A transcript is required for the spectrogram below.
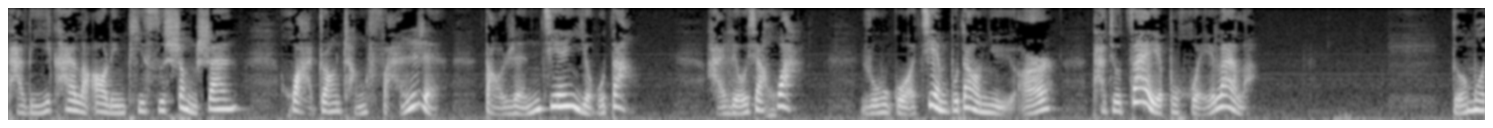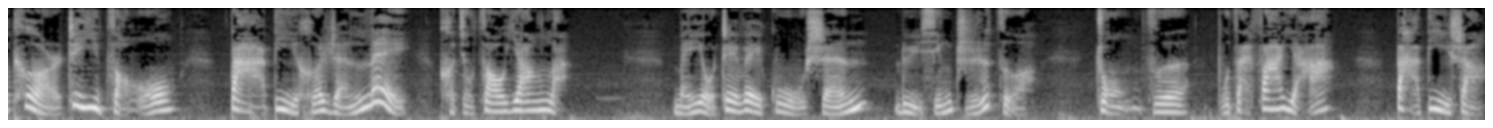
他离开了奥林匹斯圣山，化妆成凡人到人间游荡，还留下话：如果见不到女儿，他就再也不回来了。德莫特尔这一走，大地和人类可就遭殃了。没有这位古神履行职责，种子不再发芽，大地上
